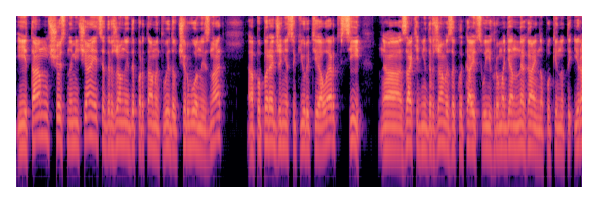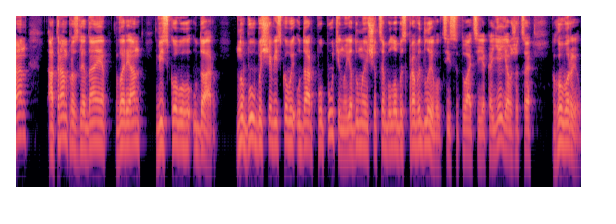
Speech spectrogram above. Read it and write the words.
І там щось намічається. Державний департамент видав червоний знак попередження Security Alert. Всі а, західні держави закликають своїх громадян негайно покинути Іран. А Трамп розглядає варіант військового удару. Ну, був би ще військовий удар по Путіну. Я думаю, що це було би справедливо в цій ситуації, яка є. Я вже це говорив.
